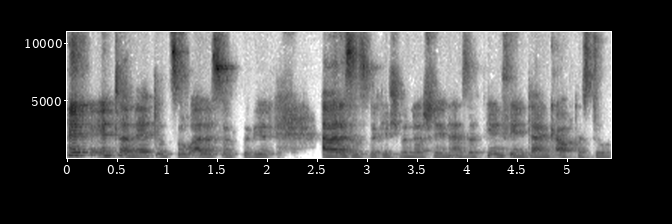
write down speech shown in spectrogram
Internet und so alles funktioniert. Aber das ist wirklich wunderschön. Also vielen, vielen Dank auch, dass du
